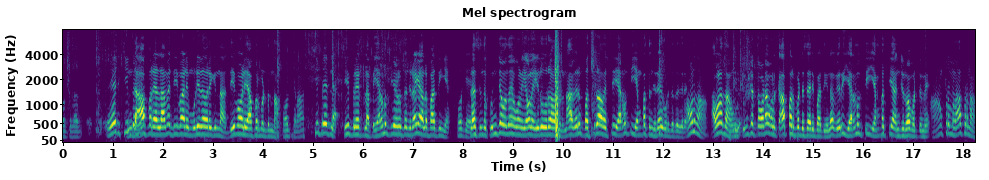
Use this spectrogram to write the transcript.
ஓகேண்ணா ரேட் சீப் இந்த ஆஃபர் எல்லாமே தீபாவளி முடிகிற வரைக்கும் தான். தீபாவளி ஆஃபர் மட்டும்தான். ஓகேண்ணா சீப் ரேட்ல சீப் ரேட்ல இப்போ இரநூத்தி எழுபத்தஞ்சு ரூபாய்க்கு அதில் பார்த்தீங்க ஓகே ப்ளஸ் இந்த குஞ்சம் வந்து உங்களுக்கு எவ்வளோ இருபது ரூபா வந்துடும் நான் வெறும் பத்து ரூபா வச்சு இரநூத்தி எண்பத்தஞ்சு ரூபாய் கொடுத்துருக்கேன் அவ்வளவுதான்? அவ்வளோதான் உங்களுக்கு குஞ்சத்தோட உங்களுக்கு காப்பர் பட்டு சாரி பார்த்தீங்கன்னா வெறும் இரநூத்தி எண்பத்தி அஞ்சு ரூபா மட்டுமே. ஆஃபர் ஆஃபர்ண்ணா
